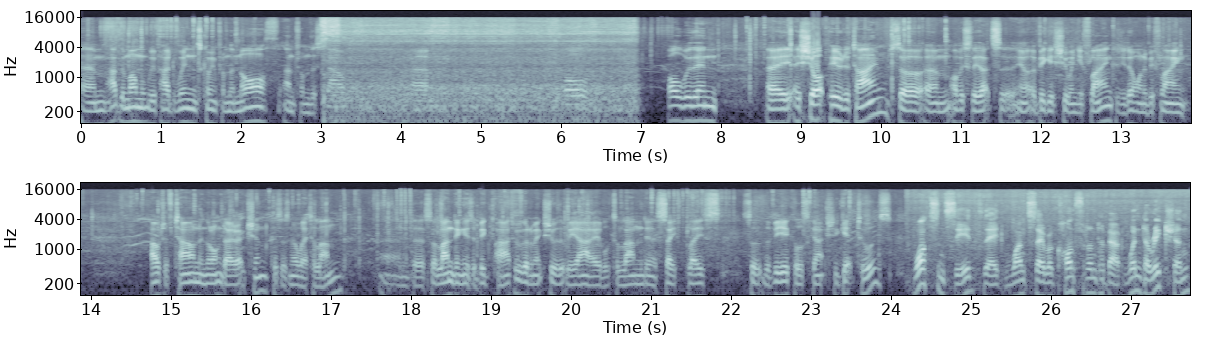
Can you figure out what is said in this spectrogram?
Um, at the moment, we've had winds coming from the north and from the south. Um, all, all within a, a short period of time. So um, obviously that's a, you know, a big issue when you're flying because you don't want to be flying out of town in the wrong direction because there's nowhere to land. And uh, so landing is a big part. We've got to make sure that we are able to land in a safe place so that the vehicles can actually get to us. Watson said that once they were confident about wind direction,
